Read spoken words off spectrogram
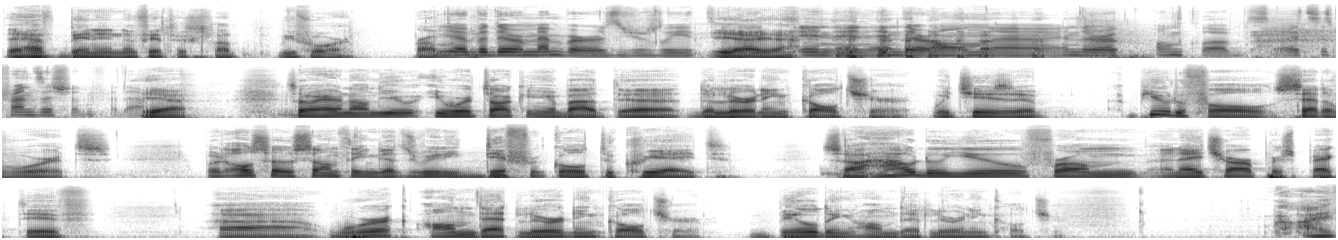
they have been in a fitness club before. Probably. Yeah, but they're members usually. yeah, yeah. In, in, in their own uh, in their own clubs, so it's a transition for them. Yeah. So Hernan, you, you were talking about the the learning culture, which is a beautiful set of words, but also something that's really difficult to create. So how do you, from an HR perspective, uh, work on that learning culture, building on that learning culture? I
